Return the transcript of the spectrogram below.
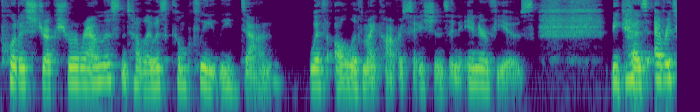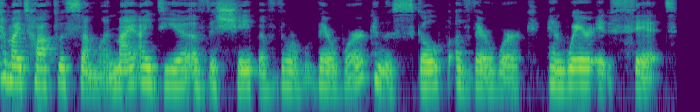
put a structure around this until I was completely done with all of my conversations and interviews. Because every time I talked with someone, my idea of the shape of the, their work and the scope of their work and where it fit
